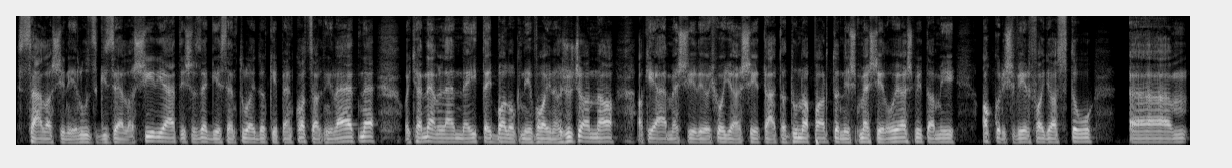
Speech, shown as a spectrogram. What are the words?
Szálasiné Lutz Gizella sírját, és az egészen tulajdonképpen kacagni lehetne, hogyha nem lenne itt egy Balogné Vajna Zsuzsanna, aki elmeséli, hogy hogyan sétált a Dunaparton, és mesél olyasmit, ami akkor is vérfagyasztó, um,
